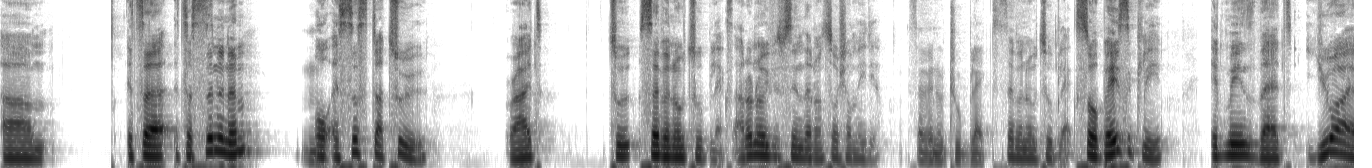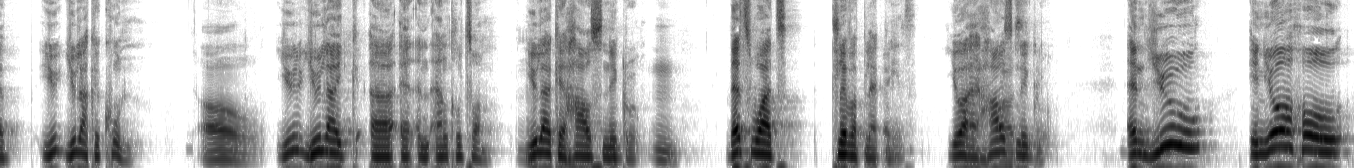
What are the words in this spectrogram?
um, it's a it's a synonym or a sister to, right, to 702 blacks. I don't know if you've seen that on social media. Seven or blacks. 702 blacks. So basically, it means that you are a, you you like a coon. Oh, You you like uh, a- an Uncle Tom. You like a house Negro. That's what clever black means. You are a house Negro, and you in your whole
